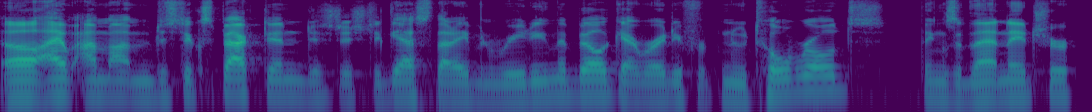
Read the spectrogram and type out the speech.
uh, I, I'm, I'm just expecting, just, just to guess that I've been reading the bill, get ready for new toll roads, things of that nature.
